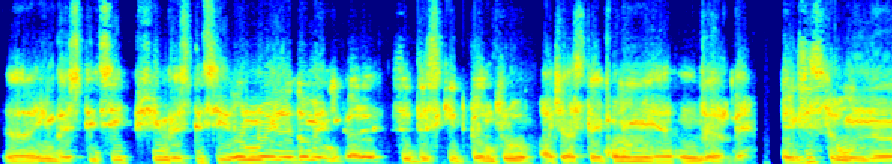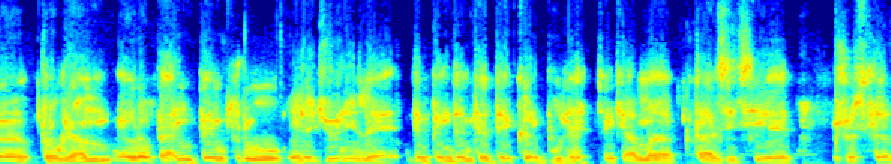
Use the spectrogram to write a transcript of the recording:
uh, investiții și investiții în noile domenii care se deschid pentru această economie verde. Există un uh, program european pentru regiunile dependente de cărbune, se cheamă Tranziție Justă,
